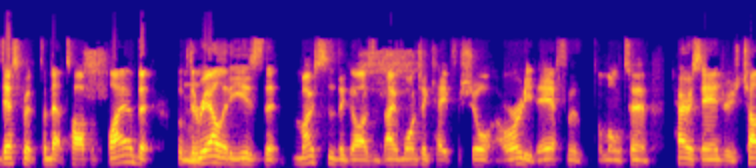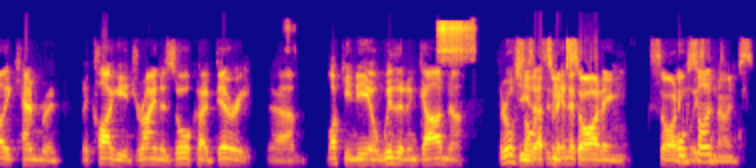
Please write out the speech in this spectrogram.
desperate for that type of player. But look, mm. the reality is that most of the guys that they want to keep for sure are already there for the long term. Harris Andrews, Charlie Cameron, McCluggage, Rayner Zorko, Berry, um, Lachie Neale, Witherden, and Gardiner. They're all Jeez, signed that's to an exciting, of, exciting list signed, of names.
